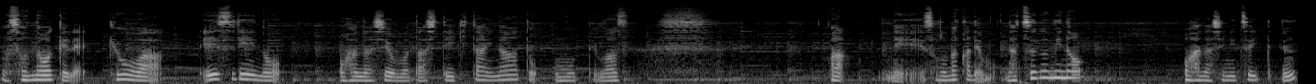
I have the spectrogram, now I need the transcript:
まあ、そんなわけで今日は A3 のお話をまたしていきたいなと思ってます。まあねその中でも夏組のお話について、ん？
